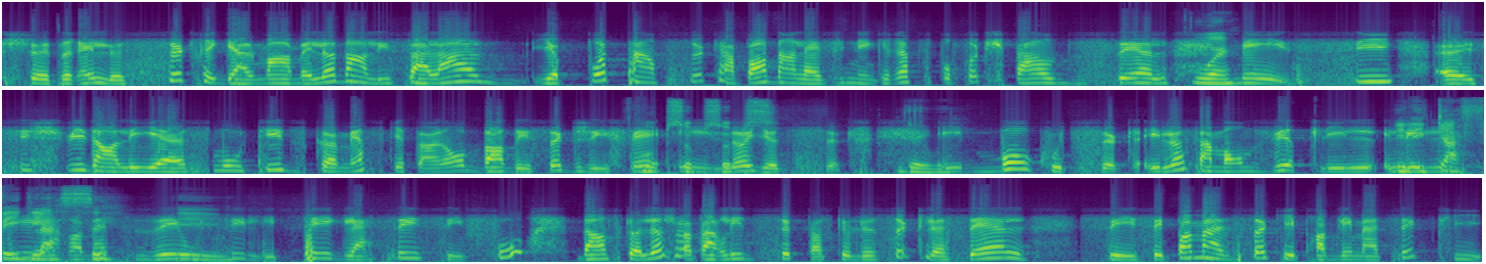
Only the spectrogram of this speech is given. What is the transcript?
je dirais le sucre également. Mais là, dans les salades, il n'y a pas tant de sucre à part dans la vinaigrette. C'est pour ça que je parle du sel. Mais si euh, si je suis dans les euh, smoothies du commerce, qui est un autre banc d'essai que j'ai fait, et là, il y a du sucre. Ben et beaucoup de sucre. Et là, ça monte vite. Les, les, cafés glacés. aussi, les thés glacés, c'est fou. Dans ce cas-là, je vais parler du sucre parce que le sucre, le sel, c'est pas mal ça qui est problématique. Puis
